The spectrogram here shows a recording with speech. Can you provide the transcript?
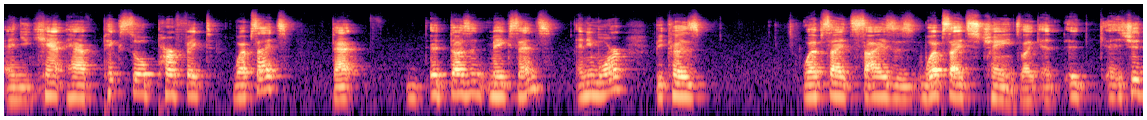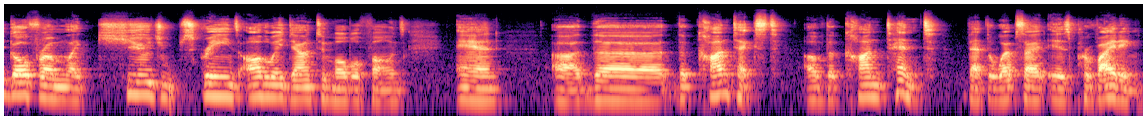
and you can't have pixel perfect websites. That it doesn't make sense anymore because website sizes websites change. Like it, it, it should go from like huge screens all the way down to mobile phones. And uh, the the context of the content that the website is providing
